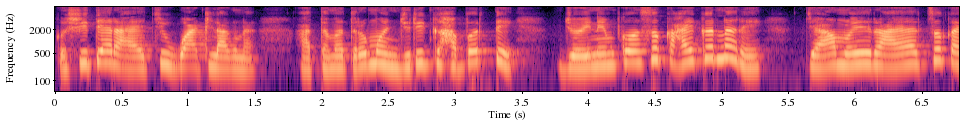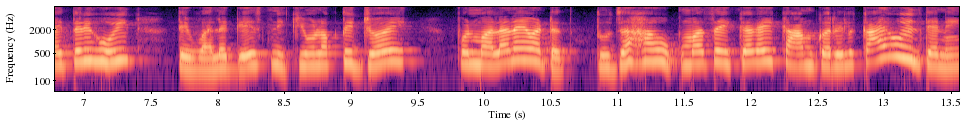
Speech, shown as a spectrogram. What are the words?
कशी त्या रायाची वाट लागणार. आता मात्र मंजिरी घाबरते. जय नेमकं असं काय करणार आहे? ज्यामुळे रायाचं काहीतरी होईल तेव्हा लगेच निकी लागते जय. पण मला नाही वाटत. तुझा हा हुकमाचा इतका काही काम करेल काय होईल त्याने?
